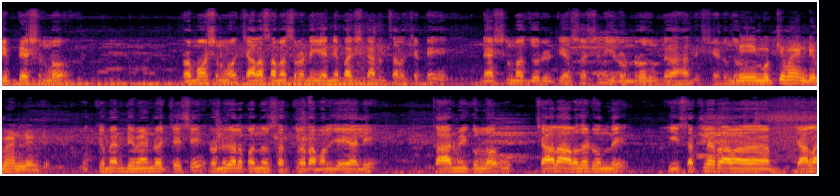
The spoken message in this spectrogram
డిప్యుటేషన్లో ప్రమోషన్లో చాలా సమస్యలు ఉన్నాయి. ఇవన్నీ పరిష్కరించాలని చెప్పి నేషనల్ మజ్దూర్ యూనిటీ అసోసియేషన్ ఈ రెండు రోజులు నిరాహార దీక్ష చేయడం మీ ముఖ్యమైన డిమాండ్లు ఏంటి? ముఖ్యమైన డిమాండ్ వచ్చేసి రెండు వేల పంతొమ్మిది సర్క్యులర్ అమలు చేయాలి. కార్మికుల్లో చాలా అలజడి ఉంది. ఈ సర్క్యులర్ చాలా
